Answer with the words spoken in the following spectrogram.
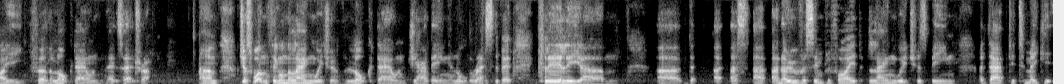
i.e., further lockdown, etc. Um, just one thing on the language of lockdown, jabbing, and all the rest of it. Clearly, um, uh, a, a, a, an oversimplified language has been adapted to make it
